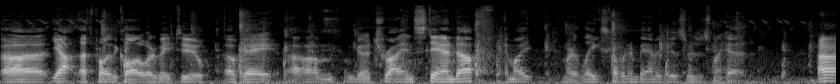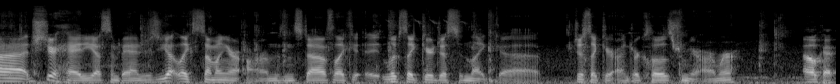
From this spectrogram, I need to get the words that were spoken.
Uh, yeah, that's probably the call I would have made too. Okay, um, I'm gonna try and stand up. Am I? My legs covered in bandages, or just my head? Uh, just your head. You got some bandages. You got like some on your arms and stuff. Like it, it looks like you're just in like uh, just like your underclothes from your armor. Okay.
